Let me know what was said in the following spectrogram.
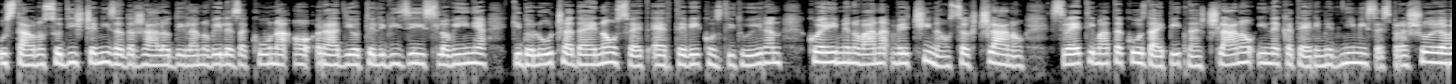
Ustavno sodišče ni zadržalo dela novele zakona o radioteleviziji Slovenija, ki določa, da je nov svet RTV konstituiran, ko je imenovana večina vseh članov. Svet ima tako zdaj 15 članov in nekateri med njimi se sprašujejo,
